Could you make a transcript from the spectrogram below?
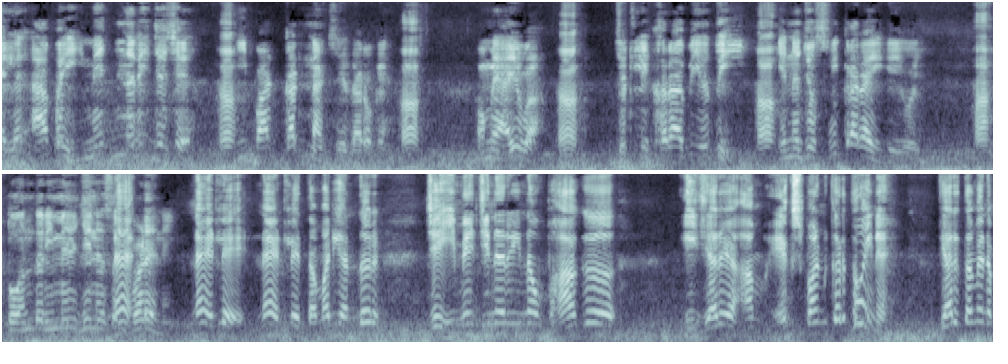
એટલે આ ભાઈ ઇમેજનરી જે છે. ઈ પાર્ટ કાઢી નાખીએ ધારો કે. હા. અમે આવ્યા. હા. જેટલી ખરાબી હતી. એને જો સ્વીકારાઈ ગઈ હોય હા. તો અંદર ઇમેજિનેશન. પડે નહીં. ના એટલે ના એટલે તમારી અંદર જે ઇમેજિનરીનો ભાગ એ જ્યારે આમ એક્સપાન્ડ કરતો હોય ને ત્યારે તમે એને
